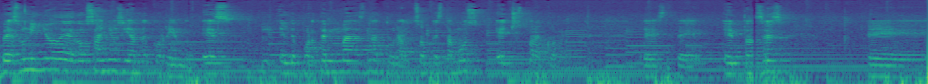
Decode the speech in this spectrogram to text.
Ves un niño de dos años y anda corriendo. Es el deporte más natural. Estamos hechos para correr. Este, entonces, eh,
